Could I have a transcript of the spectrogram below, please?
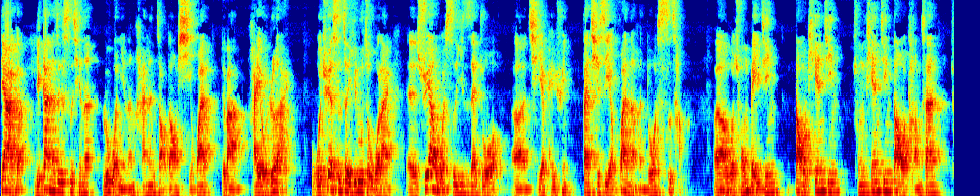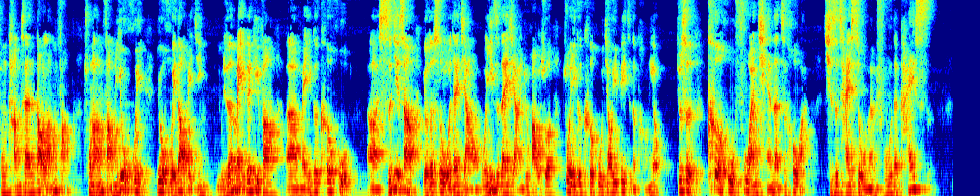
第二个，你干的这个事情呢，如果你能还能找到喜欢，对吧？还有热爱，我确实这一路走过来，呃，虽然我是一直在做呃企业培训，但其实也换了很多市场。呃，我从北京到天津，从天津到唐山，从唐山到廊坊，从廊坊又会又回到北京。我觉得每一个地方，呃，每一个客户。呃，实际上有的时候我在讲，我一直在讲一句话，我说做一个客户交一辈子的朋友，就是客户付完钱了之后啊，其实才是我们服务的开始。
